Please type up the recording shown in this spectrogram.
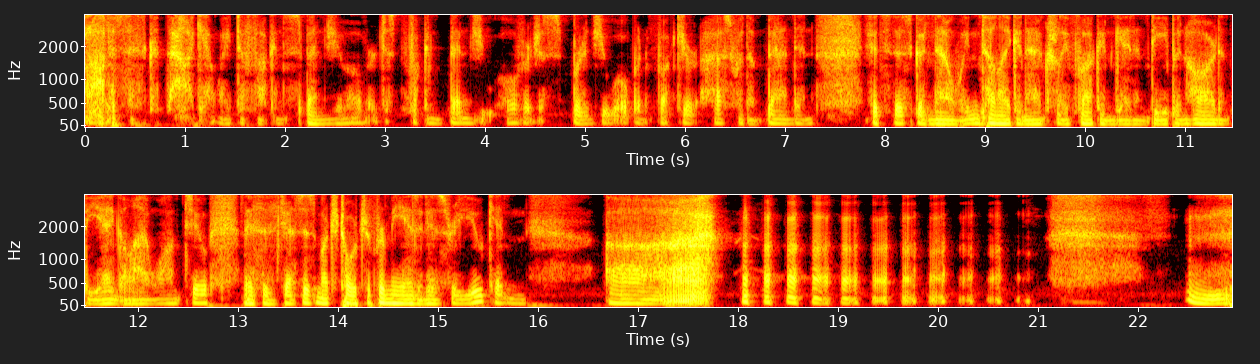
Oh, this is good now. I can't wait to fucking spend you over. Just fucking bend you over. Just spread you open. Fuck your ass with abandon. If it's this good now, wait until I can actually fucking get in deep and hard at the angle I want to. This is just as much torture for me as it is for you, kitten. Ah. Uh... mm.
